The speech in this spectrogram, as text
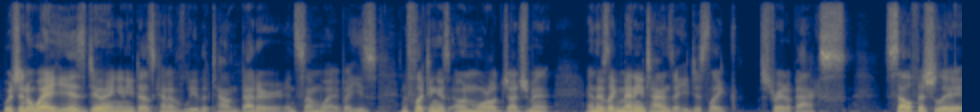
which in a way he is doing, and he does kind of leave the town better in some way. But he's inflicting his own moral judgment, and there's like many times that he just like straight up acts selfishly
